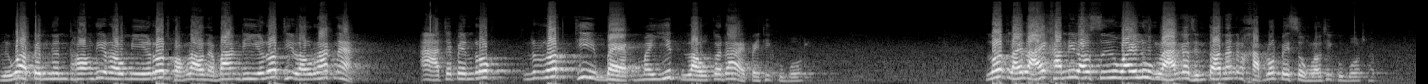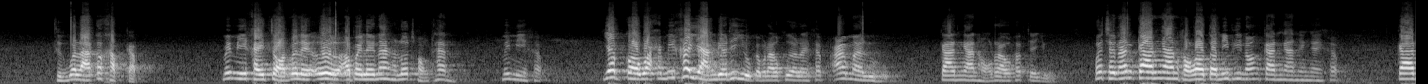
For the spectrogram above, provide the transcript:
หรือว่าเป็นเงินทองที่เรามีรถของเราเนี่ยบางทีรถที่เรารักเนี่ยอาจจะเป็นรถรถที่แบกมายึดเราก็ได้ไปที่กูโบสรถหลาย ๆ คันที่เราซื้อไว้ลูกหลานก็ถึงตอนนั้นก็ขับรถไปส่งเราที่กูโบสครับ ถึงเวลาก็ขับกลับ ไม่มีใครจอดไว้เลยเออเอาไปเลยนะรถของท่าน ไม่มีครับ ยับกอวะมีแค่อย่างเดียวที่อยู่กับเราคืออะไรครับ อามาลูหูการงานของเราครับจะอยู่ เพราะฉะนั้นการงานของเราตอนนี้พี่น้องการงานยังไงครับ การ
